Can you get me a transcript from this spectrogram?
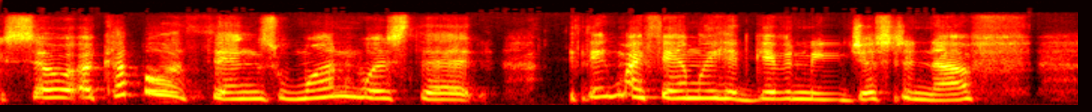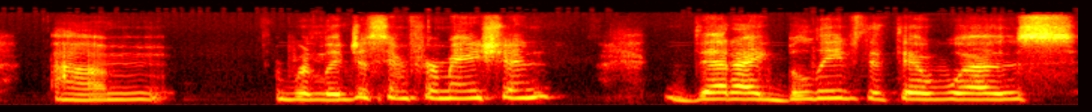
So, a couple of things. One was that I think my family had given me just enough um, religious information that I believed that there was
